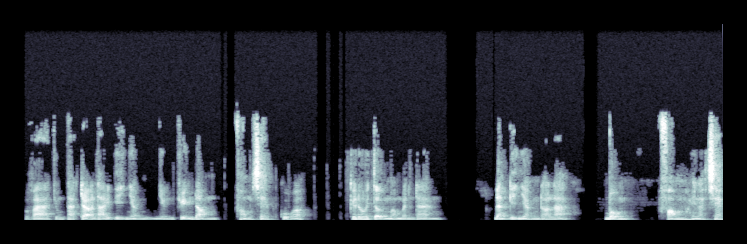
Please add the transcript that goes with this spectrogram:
Và chúng ta trở lại ghi nhận những chuyển động phòng xẹp của cái đối tượng mà mình đang đang ghi nhận, đó là bụng phòng hay là xẹp.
